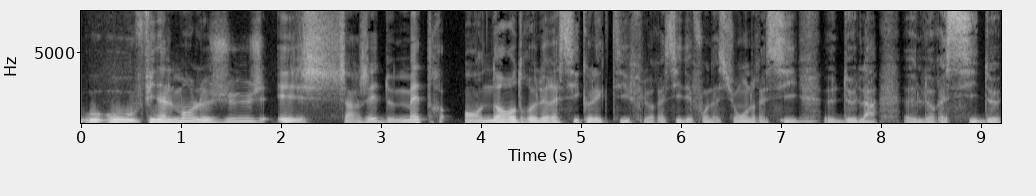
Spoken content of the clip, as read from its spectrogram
où, finalement le juge est chargé de mettre en ordre le récit collectif, le récit des fondations, le récit mmh. euh, de la, euh, le récit de,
